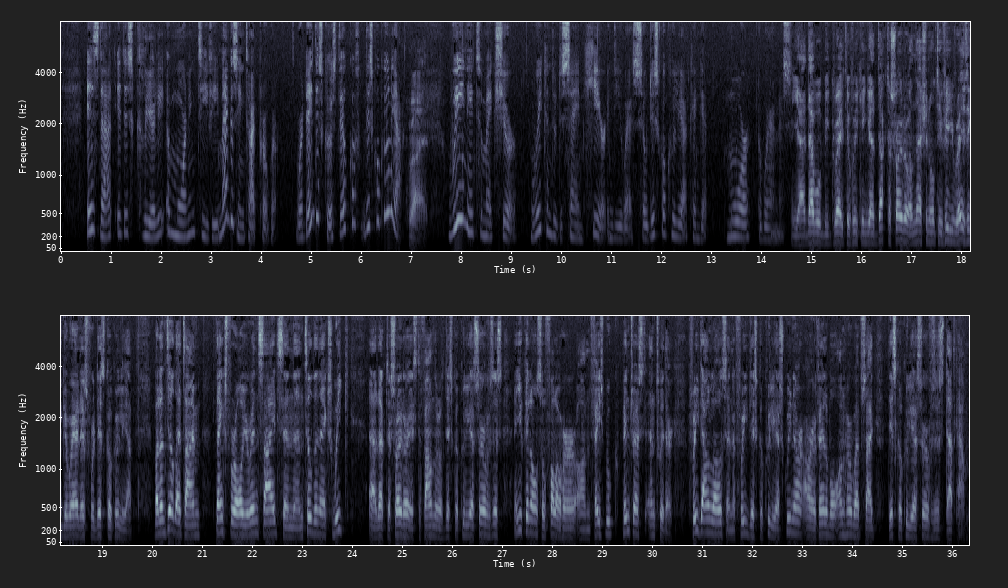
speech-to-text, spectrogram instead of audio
is that it is clearly a morning TV magazine type program where they discuss dyscal- dyscalculia. Right. We need to make sure we can do the same here in the US so dyscalculia can get more awareness. Yeah, that would be great if we can get Dr. Schroeder on national TV raising awareness for dyscalculia. But until that time, thanks for all your insights, and until the next week, uh, Dr. Schroeder is the founder of Dyscalculia Services, and you can also follow her on Facebook, Pinterest, and Twitter. Free downloads and a free Dyscalculia screener are available on her website, dyscalculiaservices.com.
